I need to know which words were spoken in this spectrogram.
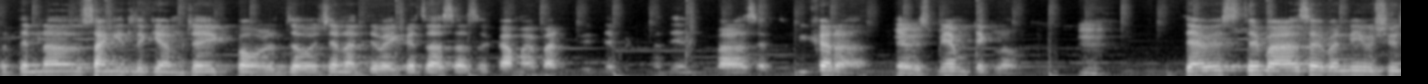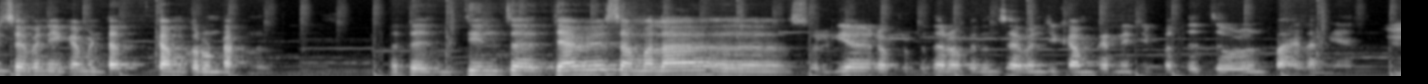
तर त्यांना सांगितलं की आमच्या एक पाव- जवळच्या नातेवाईकाचं असं असं काम आहे भारती विद्यापीठमध्ये. बाळासाहेब तुम्ही करा. त्यावेळेस मी एम टेक लावतो हं. त्यावेळेस ते बाळासाहेबांनी विश्वजित साहेबांनी एका मिनिटात काम करून टाकलं. तीनचं त्यावेळेस आम्हाला स्वर्गीय डॉक्टर पताराव कदम साहेबांची काम करण्याची पद्धत जवळून पाहायला मिळाली.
